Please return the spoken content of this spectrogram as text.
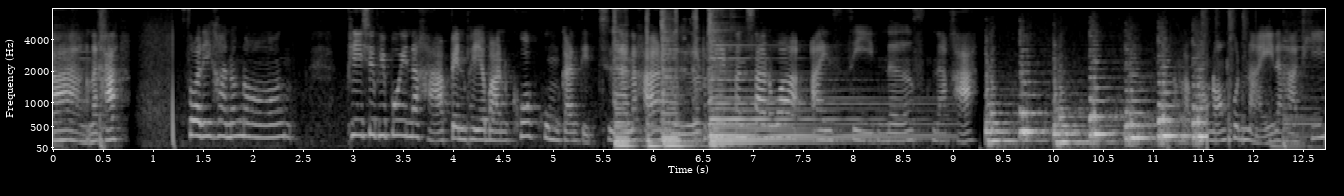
บ้างนะคะ สวัสดีค่ะน้องๆ พี่ชื่อพี่ปุ้ยนะคะ เป็นพยาบาลควบคุมการติดเชื้อนะคะ หรือเรียกสั้นๆว่า IC Nurse นะคะสน้อง ๆ คนไหนนะคะ ที่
